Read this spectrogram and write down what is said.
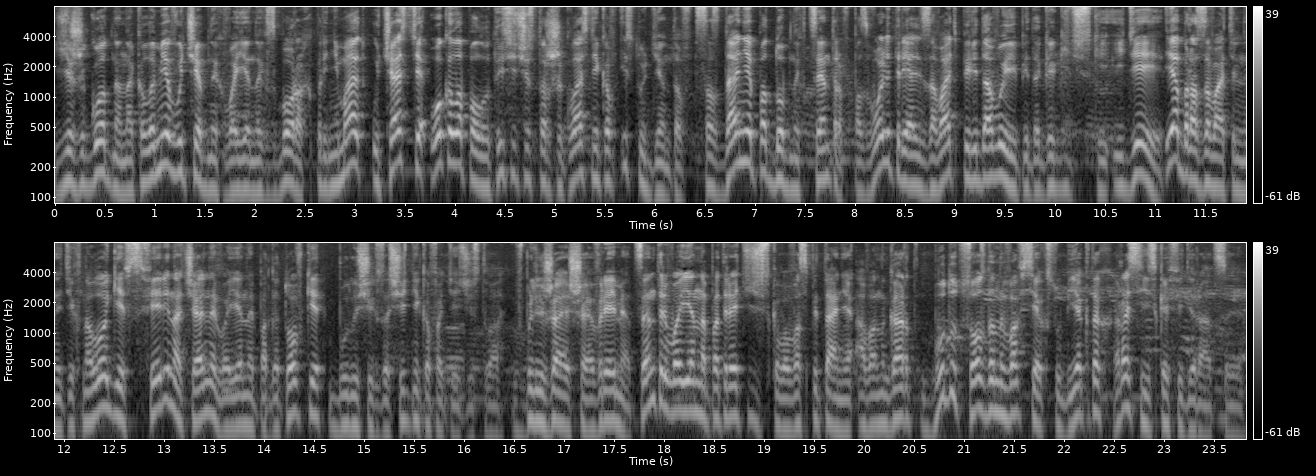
Ежегодно на Колыме в учебных военных сборах принимают участие около полутысячи старшеклассников и студентов. Создание подобных центров позволит реализовать передовые педагогические идеи и образовательные технологии в сфере начальной военной подготовки будущих защитников Отечества. В ближайшее время центры военно-патриотического воспитания «Авангард» будут созданы во всех субъектах Российской Федерации.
